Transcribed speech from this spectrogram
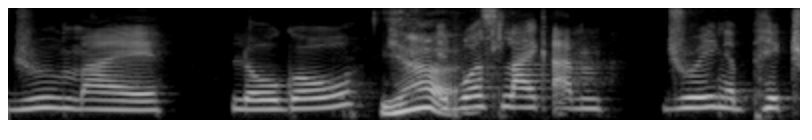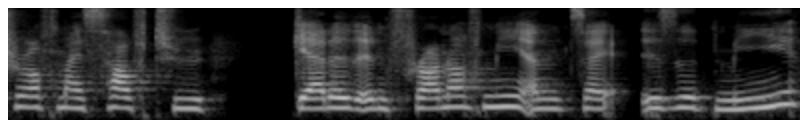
drew my logo. Yeah. It was like I'm drawing a picture of myself to get it in front of me and say, "Is it me?"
